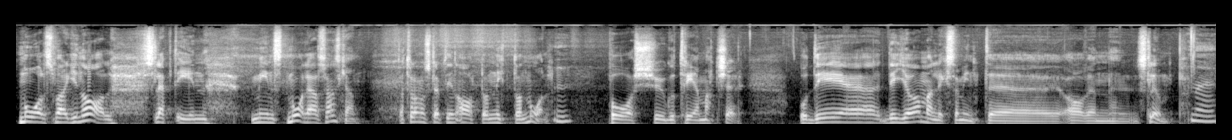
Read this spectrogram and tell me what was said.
målsmarginal släppt in minst mål i Allsvenskan. Jag tror de har släppt in 18-19 mål på 23 matcher. Och det, det gör man liksom inte av en slump. Nej.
